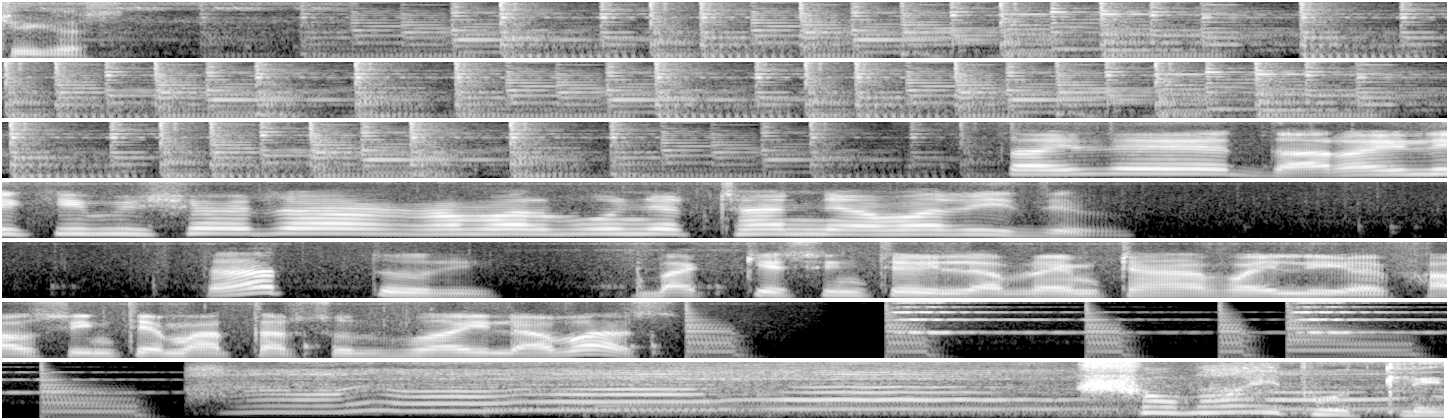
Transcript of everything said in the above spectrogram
ঠিক আছে। তাইলে দাঁড়াইলে কি বিষয়টা? আমার বোনের ঠান্ডা আমারই দেব। তার তোরি বাক্যে চিনতে হইলাম না পাইলি হয়। ফাও চিনতে মাতার চুল বাস। সময় বদলে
